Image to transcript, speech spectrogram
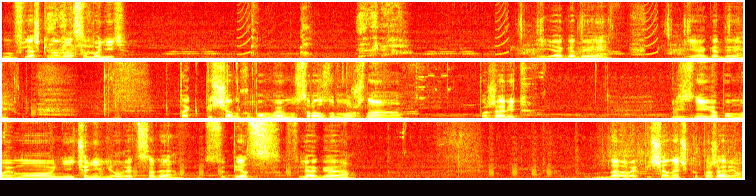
Ну, фляжки надо освободить. Ягоды. Ягоды. Так, песчанку, по-моему, сразу можно пожарить. Из нее, по-моему, ничего не делается, да? Супец, фляга. Давай, песчаночку пожарим.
